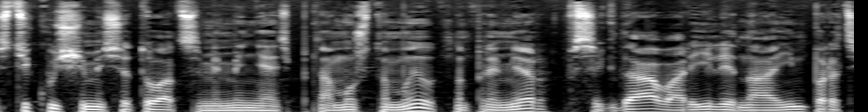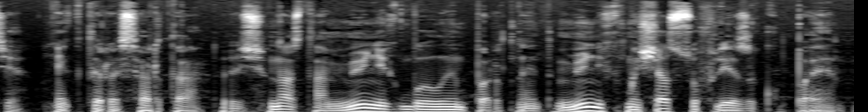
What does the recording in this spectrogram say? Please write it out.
с текущими ситуациями менять, потому что мы, вот, например, всегда варили на импорте некоторые сорта. То есть у нас там Мюних был импортный, это Мюних мы сейчас суфле закупаем.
